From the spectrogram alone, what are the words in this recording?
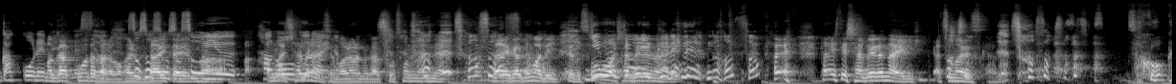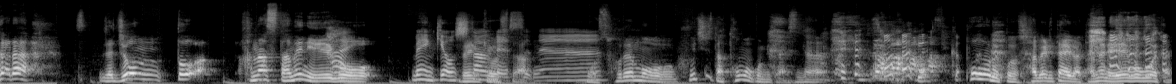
学校レベまあ、ルです。よ学校だから分かる。そうそうそうそうそういうハんまり喋ローぐらいのれな。いですよ我々の学校そんなにね 大学まで行っても義そうは喋れない育レベルの。そう 大して喋れない集まりですからね。そうそうそうそう。そこからじゃあジョンと話すために英語を、勉強したんですもうねそれもう藤田智子みたいですね。そうなんですか。ポールと喋りたいがために英語を覚えた。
